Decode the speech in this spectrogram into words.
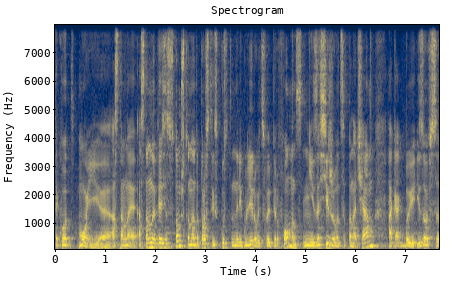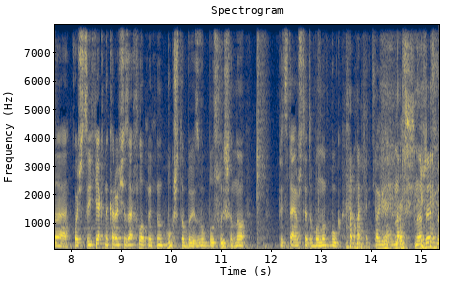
Так вот, мой э, основной, основной тезис в том, что надо просто искусственно регулировать свой перформанс, не засиживаться по ночам, а как бы из офиса хочется эффектно, короче, захлопнуть ноутбук, чтобы звук был слышен, но Представим, что это был ноутбук. Погнали. Но, но жест...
